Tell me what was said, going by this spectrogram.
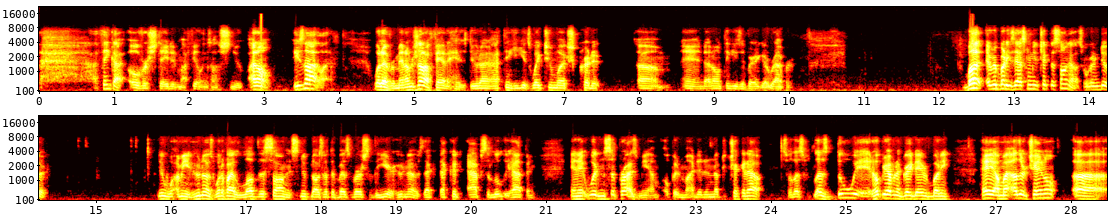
I think I overstated my feelings on Snoop. I don't. He's not like whatever, man. I'm just not a fan of his, dude. I, I think he gets way too much credit, um, and I don't think he's a very good rapper. But everybody's asking me to check the song out, so we're gonna do it. Dude, I mean, who knows? What if I love this song and Snoop Dogg's got the best verse of the year? Who knows? That that could absolutely happen, and it wouldn't surprise me. I'm open-minded enough to check it out. So let's let's do it. Hope you're having a great day, everybody. Hey, on my other channel, uh,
